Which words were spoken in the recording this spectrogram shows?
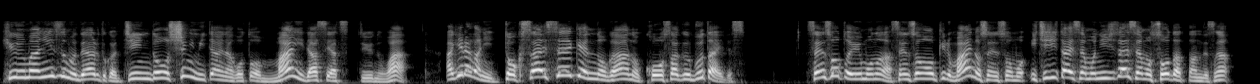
ヒューマニズムであるとか人道主義みたいなことを前に出すやつっていうのは、明らかに独裁政権の側の工作部隊です。戦争というものは戦争が起きる前の戦争も一次大戦も二次大戦もそうだったんですが、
